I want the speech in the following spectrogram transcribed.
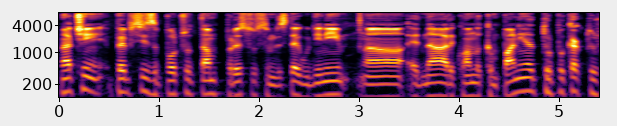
Значи, Пепси започва там през 80-те години а, една рекламна кампания. Трупа, както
